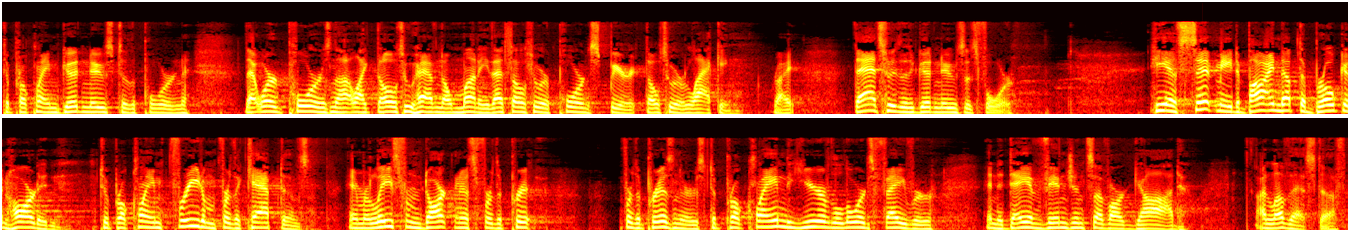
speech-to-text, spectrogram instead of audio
To proclaim good news to the poor. And that word poor is not like those who have no money. That's those who are poor in spirit, those who are lacking, right? That's who the good news is for. He has sent me to bind up the brokenhearted, to proclaim freedom for the captives and release from darkness for the, pri- for the prisoners, to proclaim the year of the Lord's favor and the day of vengeance of our God. I love that stuff.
